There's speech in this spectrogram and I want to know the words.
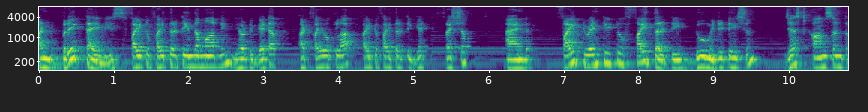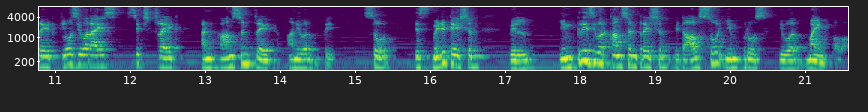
And break time is 5 to 5.30 in the morning. You have to get up at 5 o'clock, 5 to 5.30 get fresh up and 5.20 to 5.30 do meditation. Just concentrate, close your eyes, sit straight and concentrate on your breath. So this meditation will increase your concentration. It also improves your mind power.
